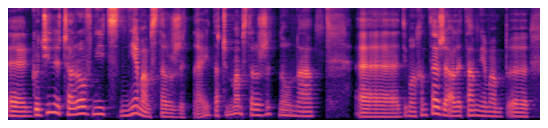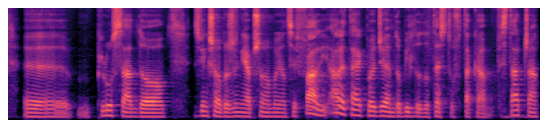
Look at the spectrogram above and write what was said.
E, Godziny czarownic nie mam starożytnej, znaczy mam starożytną na e, Demon Hunterze, ale tam nie mam e, e, plusa do zwiększa obrażenia przełamującej fali, ale tak jak powiedziałem, do buildu, do testów taka wystarcza.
